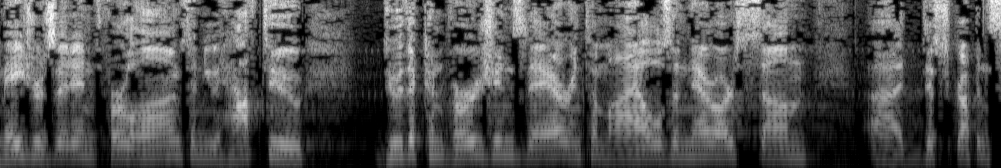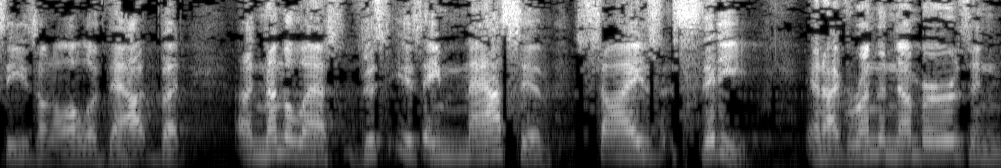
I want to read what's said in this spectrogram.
measures it in furlongs, and you have to do the conversions there into miles, and there are some uh, discrepancies on all of that. But uh, nonetheless, this is a massive size city. And I've run the numbers and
